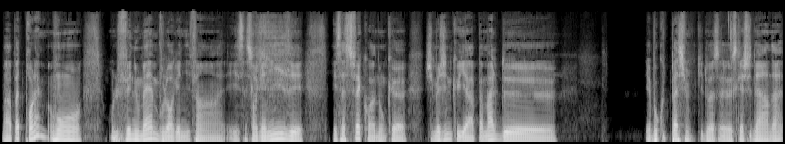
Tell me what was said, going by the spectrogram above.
bah, pas de problème, on, on le fait nous-mêmes, vous l'organisez, enfin et ça s'organise et, et ça se fait quoi. Donc euh, j'imagine qu'il y a pas mal de il y a beaucoup de passion qui doit se, cacher derrière,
